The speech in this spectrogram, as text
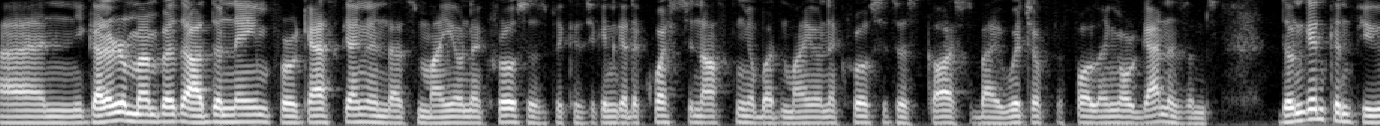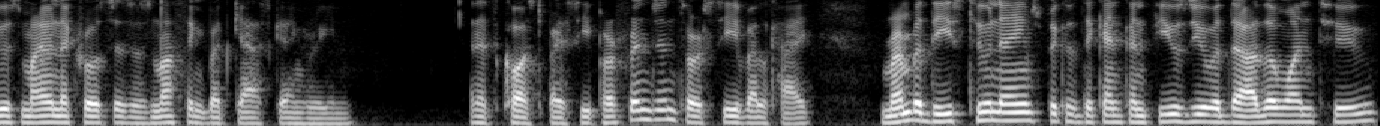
And you got to remember the other name for gas gangrene that's myonecrosis because you can get a question asking about myonecrosis is caused by which of the following organisms. Don't get confused, myonecrosis is nothing but gas gangrene. And it's caused by C. perfringens or C. welchii. Remember these two names because they can confuse you with the other one too.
